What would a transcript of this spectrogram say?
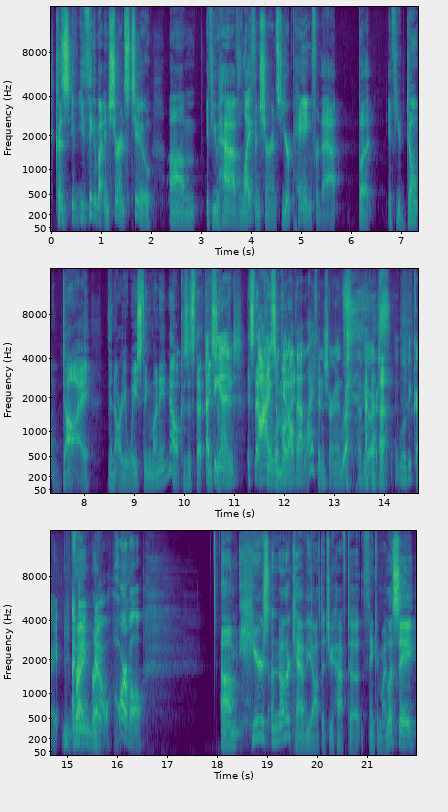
because if you think about insurance too um, if you have life insurance you're paying for that but if you don't die then are you wasting money no because it's that At piece the of, end, it- it's that I piece will of get all that life insurance of yours. It will be great. I Right, mean, right. no, horrible. Um, here's another caveat that you have to think in mind. Let's say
